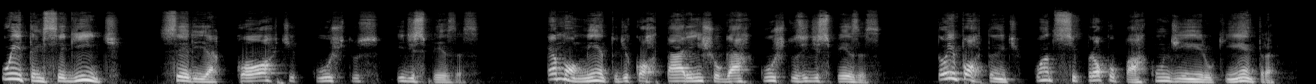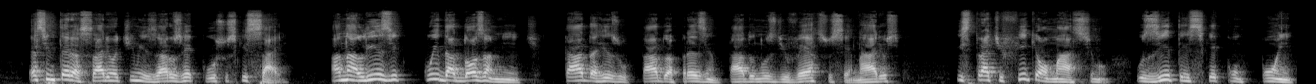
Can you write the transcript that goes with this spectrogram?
O item seguinte seria corte custos e despesas. É momento de cortar e enxugar custos e despesas. Tão importante quanto se preocupar com o dinheiro que entra é se interessar em otimizar os recursos que saem. Analise cuidadosamente cada resultado apresentado nos diversos cenários, estratifique ao máximo os itens que compõem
